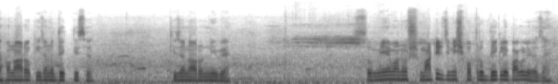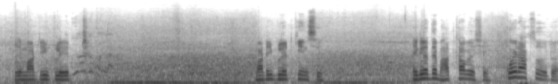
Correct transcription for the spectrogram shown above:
এখন আরও কি যেন দেখতেছে। কি যেন আরও নিবে। সো মেয়ে মানুষ মাটির জিনিসপত্র দেখলে পাগল হয়ে যায়। এই যে মাটির প্লেট মাটির প্লেট কিনছি। এগুলাতে ভাত খাবে সে। কই রাখছো এটা?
